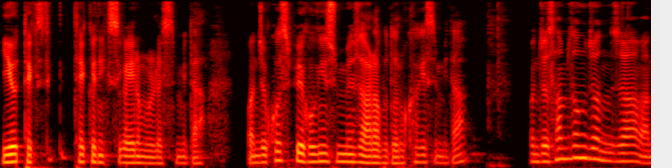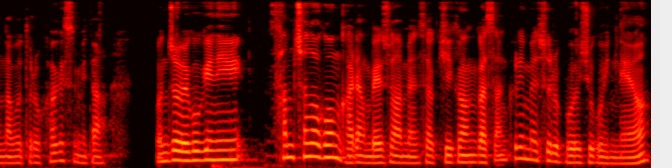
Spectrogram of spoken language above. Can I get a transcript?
이오테크닉스가 이름을 올렸습니다. 먼저 코스피 외국인 순매수 알아보도록 하겠습니다. 먼저 삼성전자 만나보도록 하겠습니다. 먼저 외국인이 3천억 원 가량 매수하면서 기관과 쌍끌이 매수를 보여주고 있네요.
